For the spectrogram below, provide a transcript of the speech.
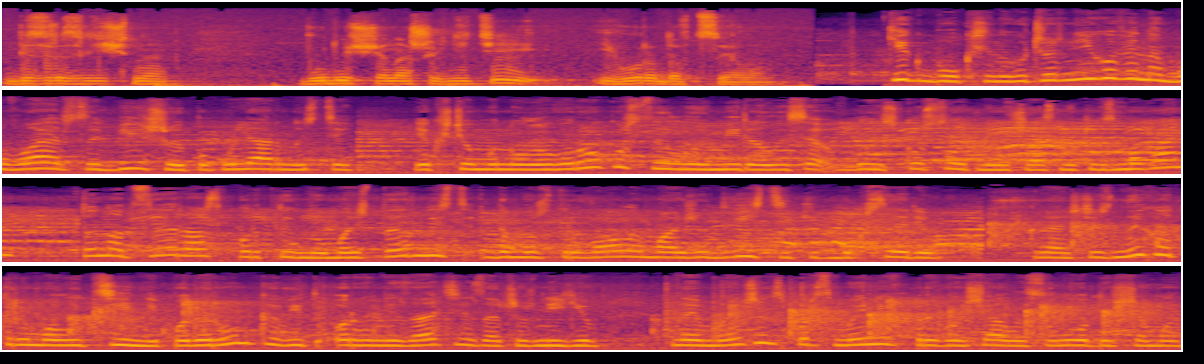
безразлично будущее наших детей и города в целом. Кікбоксинг у Чернігові набуває все більшої популярності. Якщо минулого року силою мірялися близько сотні учасників змагань, то на цей раз спортивну майстерність демонстрували майже 200 кікбоксерів. Кращі з них отримали цінні подарунки від організації «За Чернігів». Найменших спортсменів пригощали солодощами.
